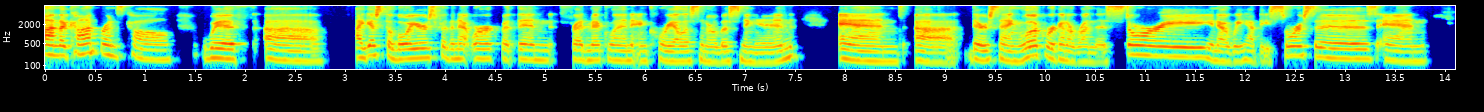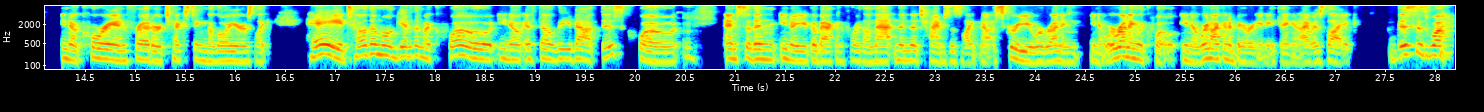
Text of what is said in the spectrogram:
on the conference call with uh I guess the lawyers for the network, but then Fred Micklen and Cory Ellison are listening in and uh they're saying, look, we're gonna run this story, you know, we have these sources and you know, Cory and Fred are texting the lawyers like, hey, tell them we'll give them a quote, you know, if they'll leave out this quote. Mm. And so then, you know, you go back and forth on that. And then the Times is like, no, screw you. We're running, you know, we're running the quote, you know, we're not going to bury anything. And I was like, this is what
